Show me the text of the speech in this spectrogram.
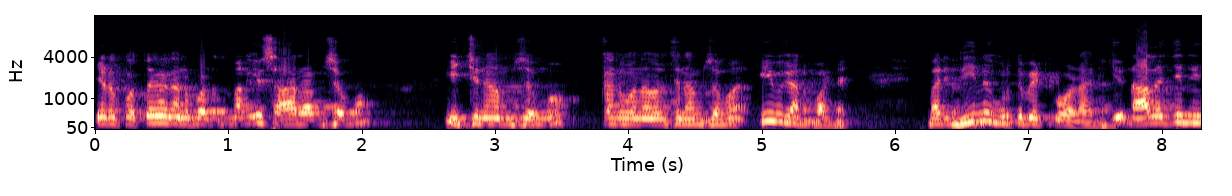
ఇక్కడ కొత్తగా కనపడుతుంది మనకి సారాంశము ఇచ్చిన అంశము కనుగొనవలసిన అంశము ఇవి కనపడ్డాయి. మరి దీన్ని గుర్తుపెట్టుకోవడానికి నాలెడ్జ్ని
